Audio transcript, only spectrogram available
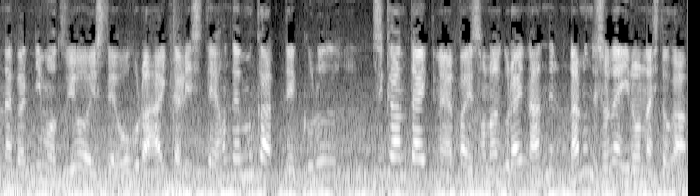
なんか荷物用意してお風呂入ったりしてほんで向かってくる時間帯っていうのはやっぱりそのぐらいになるんでしょうね、いろんな人が。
